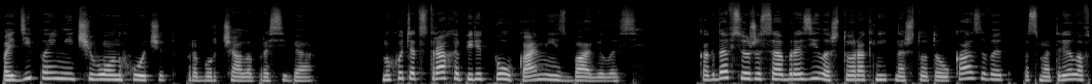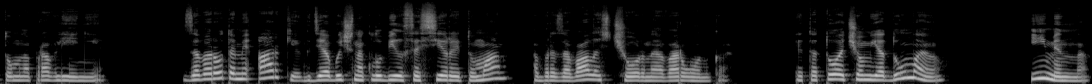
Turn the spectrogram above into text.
«Пойди пойми, чего он хочет», пробурчала про себя. Но хоть от страха перед пауками избавилась. Когда все же сообразила, что аракнит на что-то указывает, посмотрела в том направлении. За воротами арки, где обычно клубился серый туман, образовалась черная воронка. Это то, о чем я думаю? Именно.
